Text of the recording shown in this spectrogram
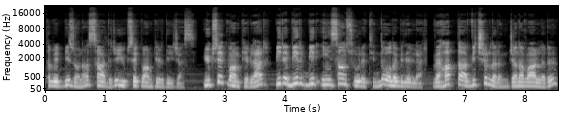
Tabi biz ona sadece yüksek vampir diyeceğiz. Yüksek vampirler birebir bir insan suretinde olabilirler ve hatta Witcher'ların canavarları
